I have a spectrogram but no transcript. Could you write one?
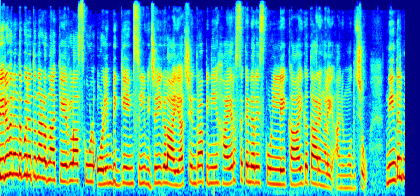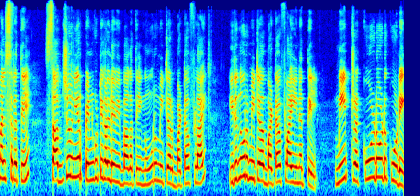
തിരുവനന്തപുരത്ത് നടന്ന കേരള സ്കൂൾ ഒളിമ്പിക് ഗെയിംസിൽ വിജയികളായ ചന്ദ്രാപിനി ഹയർ സെക്കൻഡറി സ്കൂളിലെ കായിക താരങ്ങളെ അനുമോദിച്ചു. നീന്തൽ മത്സരത്തിൽ സബ് ജൂനിയർ പെൺകുട്ടികളുടെ വിഭാഗത്തിൽ നൂറ് മീറ്റർ ബട്ടർഫ്ലൈ ഇരുന്നൂറ് മീറ്റർ ബട്ടർഫ്ലൈ ഇനത്തിൽ മീറ്റ് റെക്കോർഡോടുകൂടി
